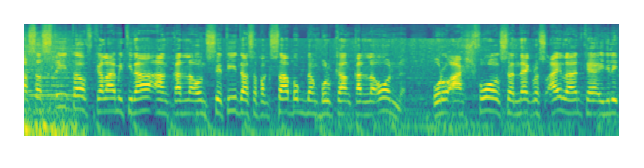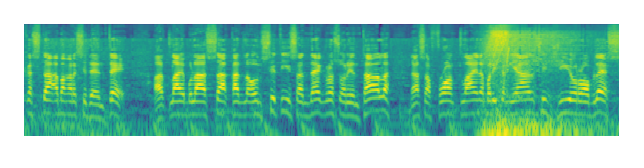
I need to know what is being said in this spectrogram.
Nasa state of calamity na ang Canlaon City dahil sa pagsabog ng bulkang Canlaon. Puro ashfall sa Negros Island kaya inilikas na ang mga residente. At live mula sa Canlaon City sa Negros Oriental, nasa frontline na balitang yan si Gio Robles.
